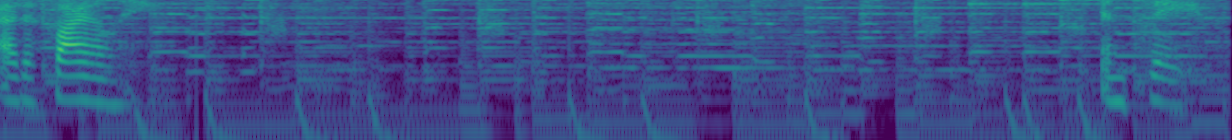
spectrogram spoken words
Add a file name. And save.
